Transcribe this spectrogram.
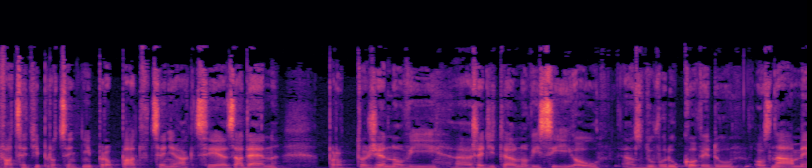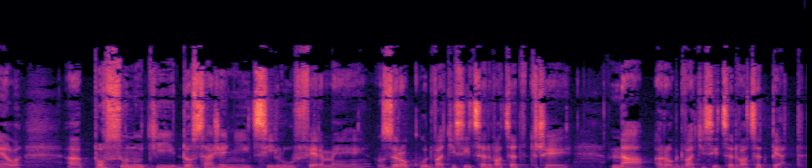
20% propad v ceně akcie za den, protože nový eh, ředitel, nový CEO z důvodu covidu oznámil eh, posunutí dosažení cílů firmy z roku 2023 na rok 2025.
